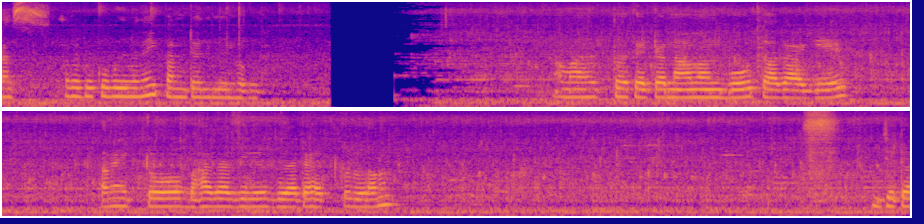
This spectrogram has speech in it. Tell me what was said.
ব্যাস এতটুকু পরিমাণেই পানিটা দিলেই হবে। আমার তরকারিটা নাম আনব, তার আগে আমি একটু ভাজা জিরের গুঁড়াটা অ্যাড করলাম। যেটা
